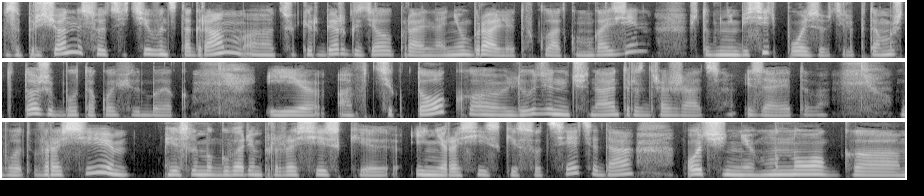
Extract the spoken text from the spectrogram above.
В запрещенной соцсети в Инстаграм э, Цукерберг сделал правильно. Они убрали эту вкладку «Магазин», чтобы не бесить пользователей, потому что тоже был такой фидбэк. И а в ТикТок э, люди начинают раздражаться из-за этого. Вот. В России если мы говорим про российские и нероссийские соцсети, да, очень много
